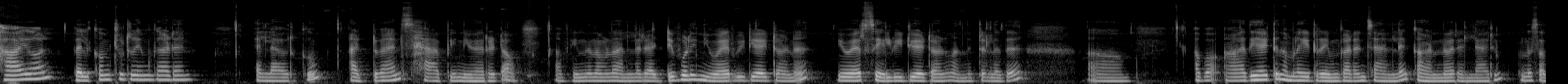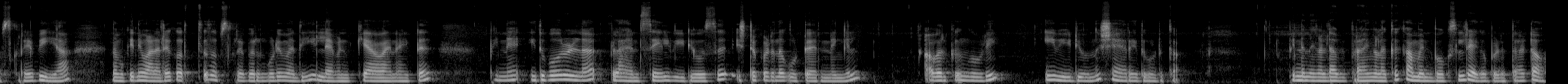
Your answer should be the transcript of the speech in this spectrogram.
Hi all welcome to dream garden എല്ലാവർക്കും advance happy new year കേട്ടോ അപ്പോൾ ഇന്ന് നമ്മൾ നല്ലൊരു അടിപൊളി ന്യൂ ഇയർ വീഡിയോ ആയിട്ടാണ് ന്യൂ ഇയർ സെയിൽ വീഡിയോ ആയിട്ടാണ് വന്നിട്ടുള്ളത്. അപ്പോൾ ആദ്യമായിട്ട് നമ്മൾ ഈ ഡ്രീം ഗാർഡൻ ചാനൽ കാണുന്നവരെല്ലാവരും ഒന്ന് സബ്സ്ക്രൈബ് ചെയ്യുക നമുക്കിനി വളരെ കുറച്ച് സബ്സ്ക്രൈബറും കൂടി മതി ലെവൻ കെ ആവാനായിട്ട്. പിന്നെ ഇതുപോലുള്ള പ്ലാന്റ് സെയിൽ വീഡിയോസ് ഇഷ്ടപ്പെടുന്ന കൂട്ടുകാരുണ്ടെങ്കിൽ അവർക്കും കൂടി ഈ വീഡിയോ ഒന്ന് ഷെയർ ചെയ്ത് കൊടുക്കാം. പിന്നെ നിങ്ങളുടെ അഭിപ്രായങ്ങളൊക്കെ കമന്റ് ബോക്സിൽ രേഖപ്പെടുത്തുക കേട്ടോ.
